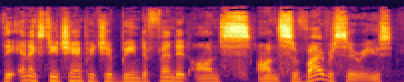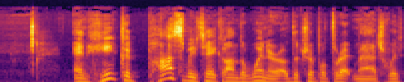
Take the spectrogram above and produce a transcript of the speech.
the NXT Championship being defended on on Survivor Series and he could possibly take on the winner of the triple threat match with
